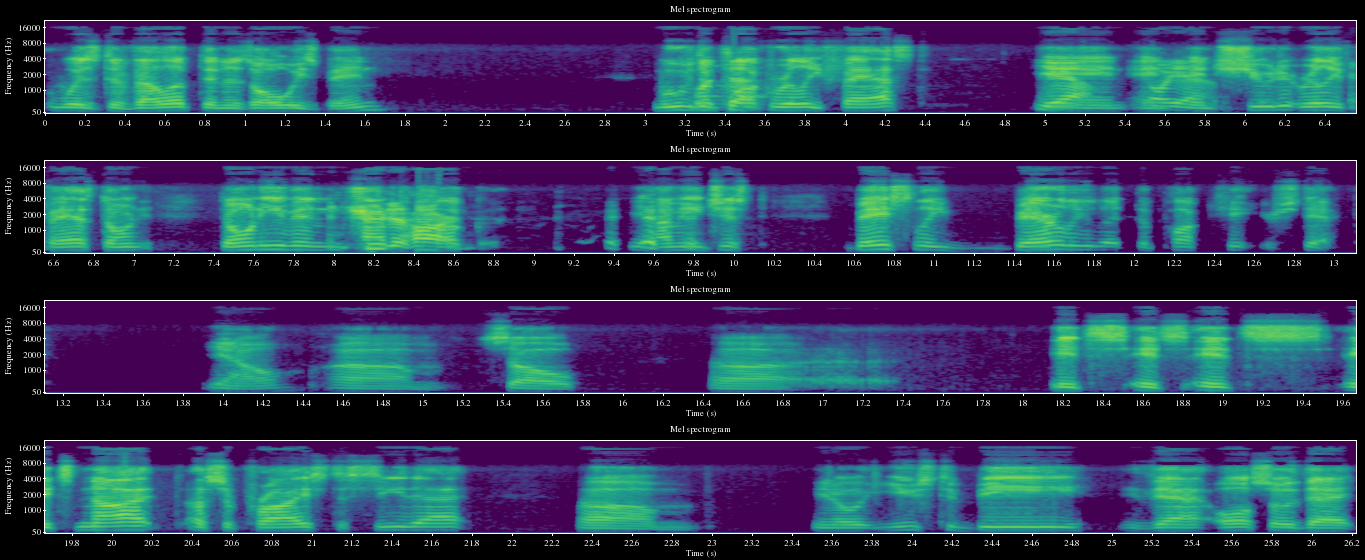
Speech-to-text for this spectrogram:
was developed and has always been? Move What's the puck that? really fast. Yeah. And, and, Oh, yeah. and shoot it really fast. Don't don't even And shoot it hard. puck- yeah, I mean, just basically barely let the puck hit your stick. You Yeah. know, um, so uh, it's it's it's it's not a surprise to see that. Um, you know, it used to be that also that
